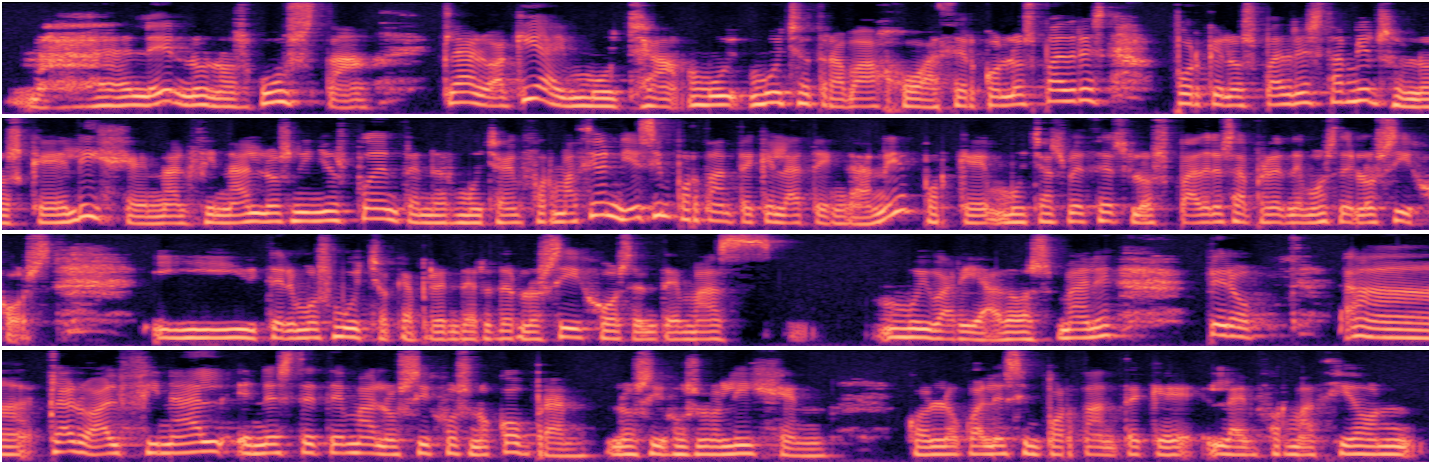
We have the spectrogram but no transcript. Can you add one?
Vale, no nos gusta. Claro, aquí hay mucha, mucho trabajo a hacer con los padres porque los padres también son los que eligen. Al final los niños pueden tener mucha información y es importante que la tengan, ¿eh? porque muchas veces los padres aprendemos de los hijos y tenemos mucho que aprender de los hijos en temas muy variados, ¿vale? Pero, ah, claro, al final en este tema los hijos no compran, los hijos no eligen, con lo cual es importante que la información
